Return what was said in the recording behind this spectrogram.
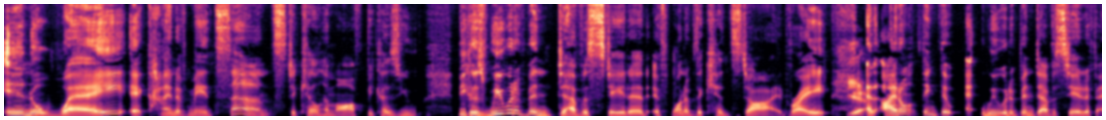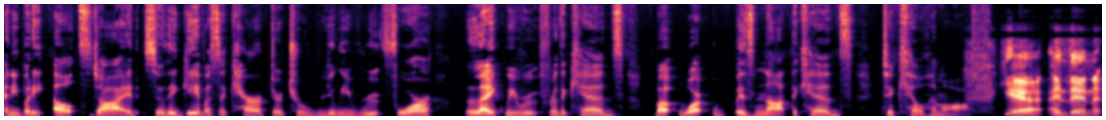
in a way, it kind of made sense to kill him off because you because we would have been devastated if one of the kids died, right? Yeah. And I don't think that eh, we would have been devastated if anybody else died. So they gave us a character to really root for like we root for the kids, but what is not the kids to kill him off. Yeah, and then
